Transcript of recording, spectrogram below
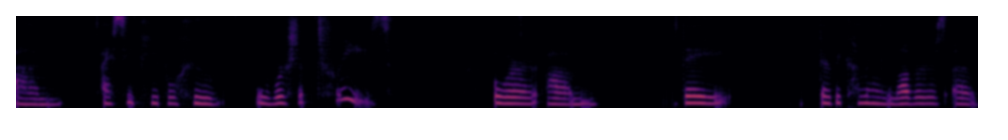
Um, I see people who worship trees or um, they they're becoming lovers of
